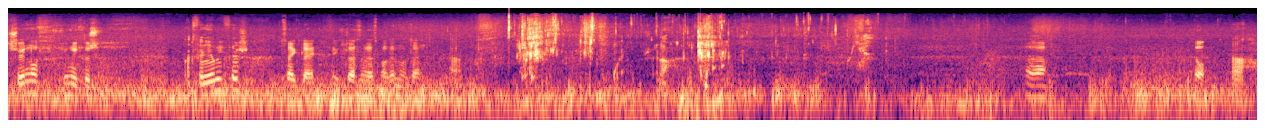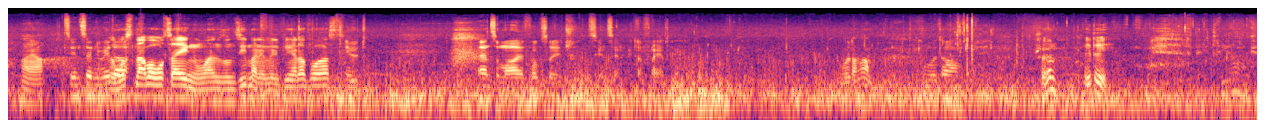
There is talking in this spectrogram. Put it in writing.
schön auf Jungifisch. Was für ein Jummifisch? Zeig gleich. Ich lasse ihn erstmal rein und dann. Schöner. Äh, Ja, naja. 10 Wir cm. mussten aber auch zeigen, weil sonst sieht man den, wenn du den Finger davor hast. Gut. Ganz normal, Fox Rage. 10 cm feiert. Wollte haben. Wollte haben. Schön. Petri. Triumph.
